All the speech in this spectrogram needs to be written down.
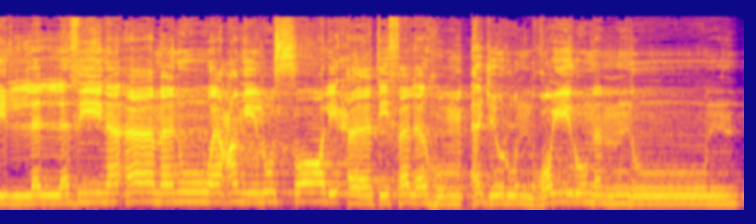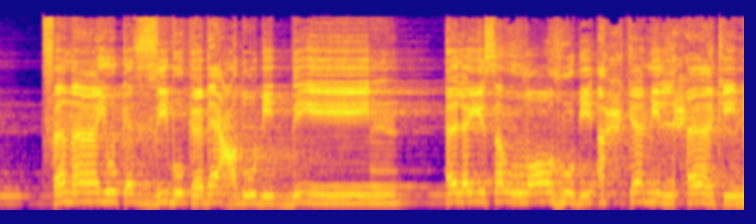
إلا الذين آمنوا وعملوا الصالحات فلهم أجر غير ممنون. فما يكذبك بعد بالدين. أليس الله بأحكم الحاكمين؟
